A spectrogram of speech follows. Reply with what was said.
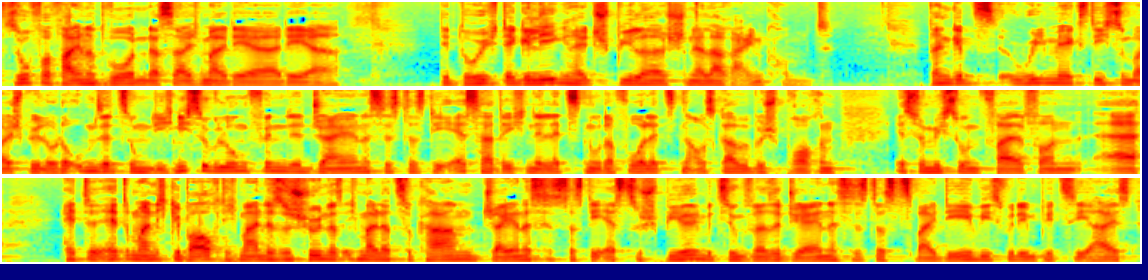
so verfeinert wurden, dass, sag ich mal, der, der, der durch der Gelegenheitsspieler schneller reinkommt. Dann gibt's Remakes, die ich zum Beispiel oder Umsetzungen, die ich nicht so gelungen finde. Gianesis, das DS, hatte ich in der letzten oder vorletzten Ausgabe besprochen. Ist für mich so ein Fall von, äh, hätte, hätte man nicht gebraucht. Ich meine, es ist schön, dass ich mal dazu kam, Gianesis das DS zu spielen, beziehungsweise Gianesis das 2D, wie es für den PC heißt.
